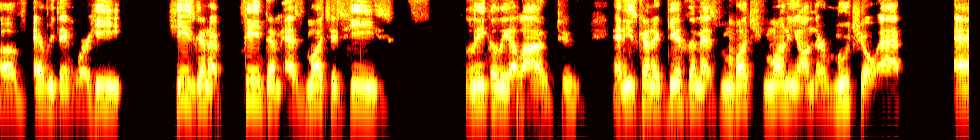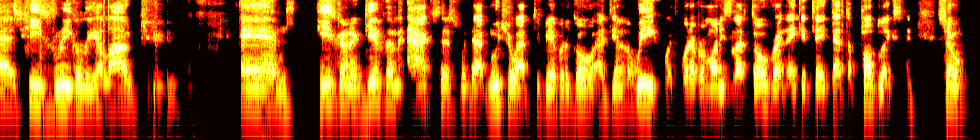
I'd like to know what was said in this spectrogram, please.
of everything, where he he's going to feed them as much as he's legally allowed to, and he's going to give them as much money on their Mucho app as he's legally allowed to, and he's going to give them access with that Mucho app to be able to go at the end of the week with whatever money's left over, and they can take that to Publix. And so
